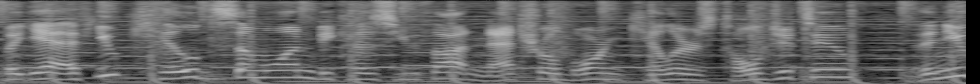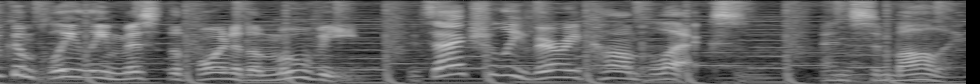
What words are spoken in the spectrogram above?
But yeah, if you killed someone because you thought Natural Born Killers told you to, then you completely missed the point of the movie. It's actually very complex and symbolic.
